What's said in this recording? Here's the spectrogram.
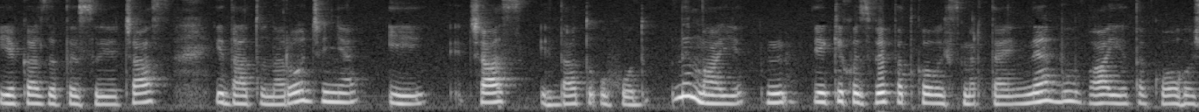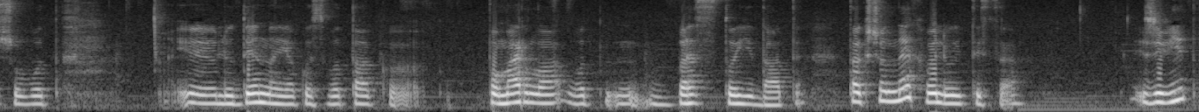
яка записує час і дату народження, і час, і дату уходу. Немає якихось випадкових смертей. Не буває такого, що от е, людина якось от е, померла от, без тої дати. Так що не хвилюйтеся, живіть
